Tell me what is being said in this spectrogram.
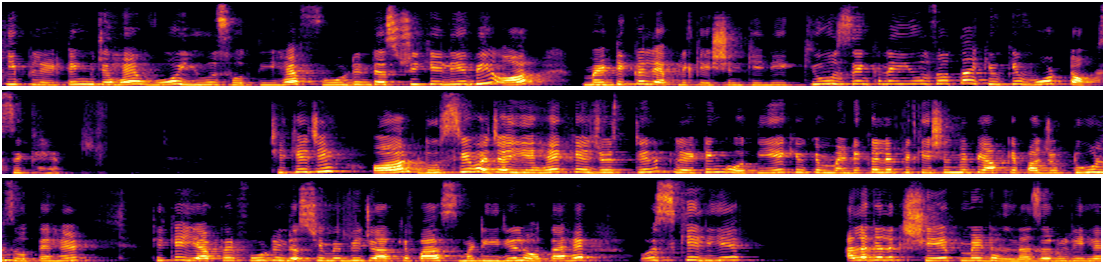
की प्लेटिंग जो है वो यूज़ होती है फ़ूड इंडस्ट्री के लिए भी और मेडिकल एप्लीकेशन के लिए। क्यों जिंक नहीं यूज़ होता? क्योंकि वो टॉक्सिक है। ठीक है जी? और दूसरी वजह यह है कि जो टिन प्लेटिंग होती है, क्योंकि मेडिकल एप्लीकेशन में भी आपके पास जो टूल्स होते हैं ठीक है, या फिर फ़ूड इंडस्ट्री में भी जो आपके पास मटेरियल होता है, उसके लिए अलग अलग शेप में ढलना ज़रूरी है।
